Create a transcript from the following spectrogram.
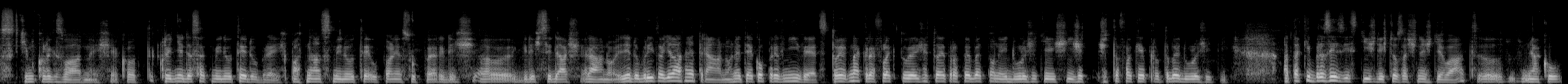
s tím, kolik zvládneš. Jako klidně 10 minut je dobrých, 15 minut je úplně super, když, eh, když si dáš ráno. Je dobrý to dělat hned ráno, hned jako první věc. To jednak reflektuje, že to je pro tebe to nejdůležitější, že, že to fakt je pro tebe důležitý. A taky brzy zjistíš, když to začneš dělat, eh, nějakou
